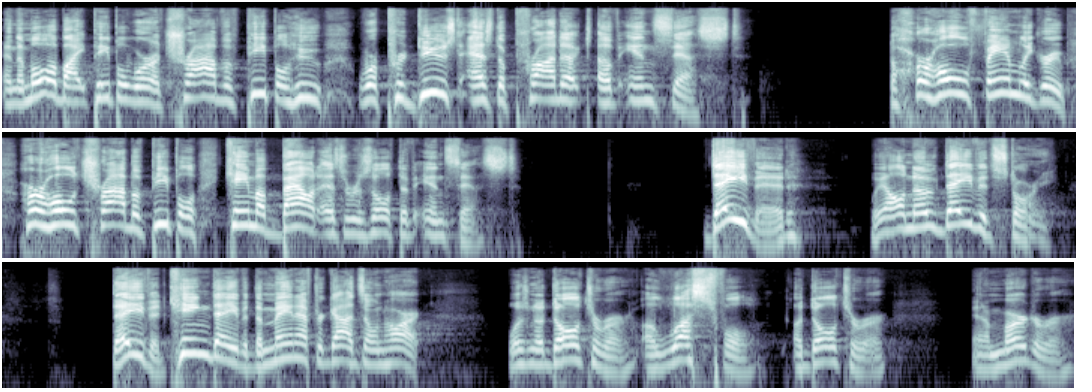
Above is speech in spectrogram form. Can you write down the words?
And the Moabite people were a tribe of people who were produced as the product of incest. Her whole family group, her whole tribe of people came about as a result of incest. David, we all know David's story. David, King David, the man after God's own heart, was an adulterer, a lustful adulterer, and a murderer.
